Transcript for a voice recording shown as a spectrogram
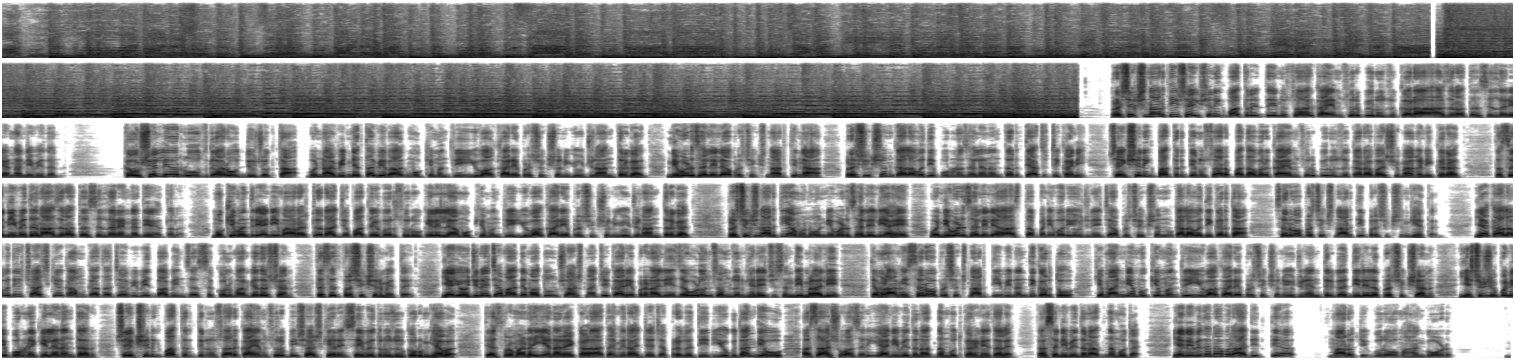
Marcos प्रशिक्षणार्थी शैक्षणिक पात्रतेनुसार कायमस्वरूपी रुजू करा आजरा तहसीलदार यांना निवेदन. कौशल्य रोजगार उद्योजकता व नाविन्यता विभाग मुख्यमंत्री युवा कार्य प्रशिक्षण योजना अंतर्गत निवड झालेल्या प्रशिक्षणार्थींना प्रशिक्षण कालावधी पूर्ण झाल्यानंतर त्याच ठिकाणी शैक्षणिक पात्रतेनुसार पदावर कायमस्वरूपी रुजू करावा अशी मागणी करत तसं निवेदन आजरा तहसीलदार यांना देण्यात आलं. मुख्यमंत्री यांनी महाराष्ट्र राज्य पातळीवर सुरू केलेल्या मुख्यमंत्री युवा कार्य प्रशिक्षण योजना अंतर्गत प्रशिक्षणार्थी म्हणून निवड झालेली आहे व निवड झालेल्या आस्थापनेवर योजनेच्या प्रशिक्षण कालावधीकरता सर्व प्रशिक्षणार्थी प्रशिक्षण घेतात. या कालावधीत शासकीय कामकाजाच्या विविध बाबींचं सखोल मार्गदर्शन तसेच प्रशिक्षण मिळत आहे या योजनेच्या माध्यमातून शासनाची कार्यप्रणाली जवळून समजून घेण्याची संधी मिळाली. त्यामुळे आम्ही सर्व प्रशिक्षणार्थी विनंती करतो की मान्य मुख्यमंत्री युवा कार्य प्रशिक्षण योजनेअंतर्गत दिलेलं प्रशिक्षण यशस्वीपणे पूर्ण केल्यानंतर शैक्षणिक पात्रतेनुसार कायमस्वरूपी शासकीय सेवेत रुजू करून घ्यावं. त्याचप्रमाणे येणाऱ्या काळात आम्ही राज्याच्या प्रगतीत योगदान देऊ असं आश्वासनही या निवेदनात नमूद करण्यात आलंय. असं निवेदनात नमूद आहे. या निवेदनावर आदित्य मारुती गुरव महांगोड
